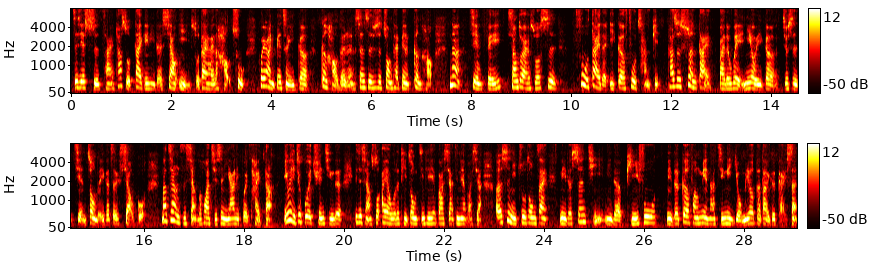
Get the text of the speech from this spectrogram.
这些食材，它所带给你的效益，所带来的好处，会让你变成一个更好的人，甚至就是状态变得更好。那减肥相对来说是。附带的一个副产品，它是顺带。By the way，你有一个就是减重的一个这个效果。那这样子想的话，其实你压力不会太大，因为你就不会全情的一直想说，哎呀，我的体重今天要不要下？今天要不要下？而是你注重在你的身体、你的皮肤、你的各方面啊，精力有没有得到一个改善？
